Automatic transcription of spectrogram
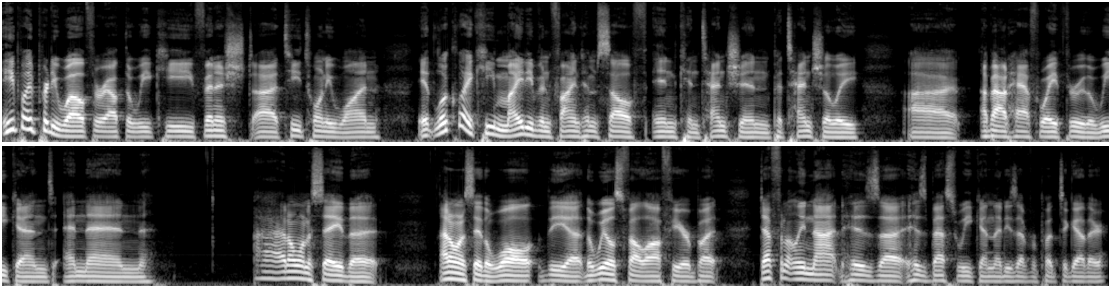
he played pretty well throughout the week. He finished uh, T21. It looked like he might even find himself in contention potentially uh, about halfway through the weekend, and then I don't want to say that I don't want to say the wall the uh, the wheels fell off here, but definitely not his uh, his best weekend that he's ever put together.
